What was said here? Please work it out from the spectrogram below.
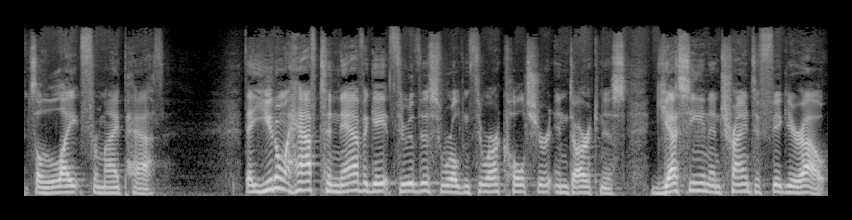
it's a light for my path. That you don't have to navigate through this world and through our culture in darkness, guessing and trying to figure out.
